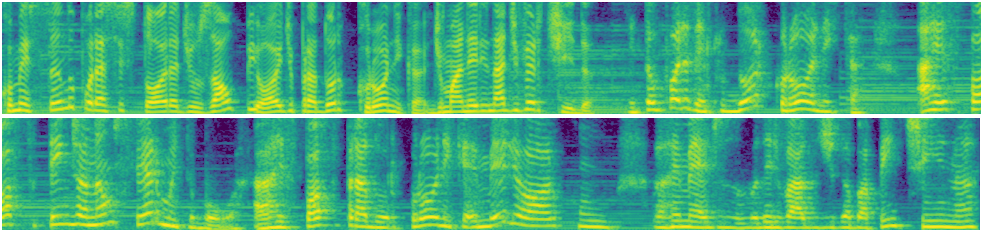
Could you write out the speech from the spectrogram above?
começando por essa história de usar opioide para dor crônica de maneira inadvertida. Então, por exemplo, dor crônica, a resposta tende a não ser muito boa. A resposta para dor crônica é melhor com ah, remédios derivados de gabapentina,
